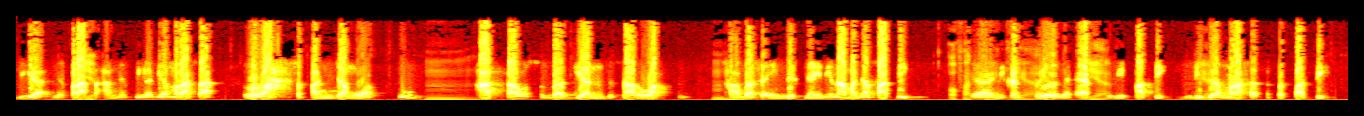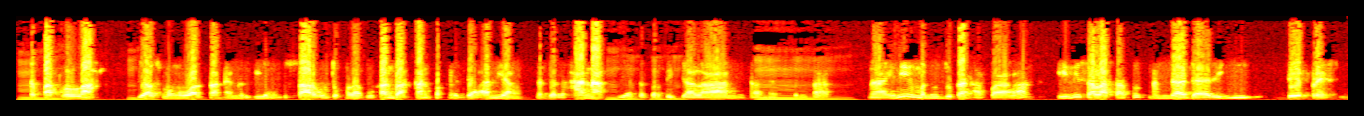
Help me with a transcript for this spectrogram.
dia ya perasaannya sehingga dia merasa lelah sepanjang waktu Hmm. atau sebagian besar waktu. Mhm. Nah, bahasa Inggrisnya ini namanya fatigue. Oh, fatigue. Ya, ini kan yeah. frail ya, F, yeah. jadi fatigue. Jadi yeah. dia merasa cepat fatigue, hmm. cepat lelah. Hmm. Dia harus mengeluarkan energi yang besar untuk melakukan bahkan pekerjaan yang sederhana hmm. ya, seperti hmm. jalan misalnya hmm. sebentar. Nah, ini menunjukkan apa? Ini salah satu tanda dari depresi.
